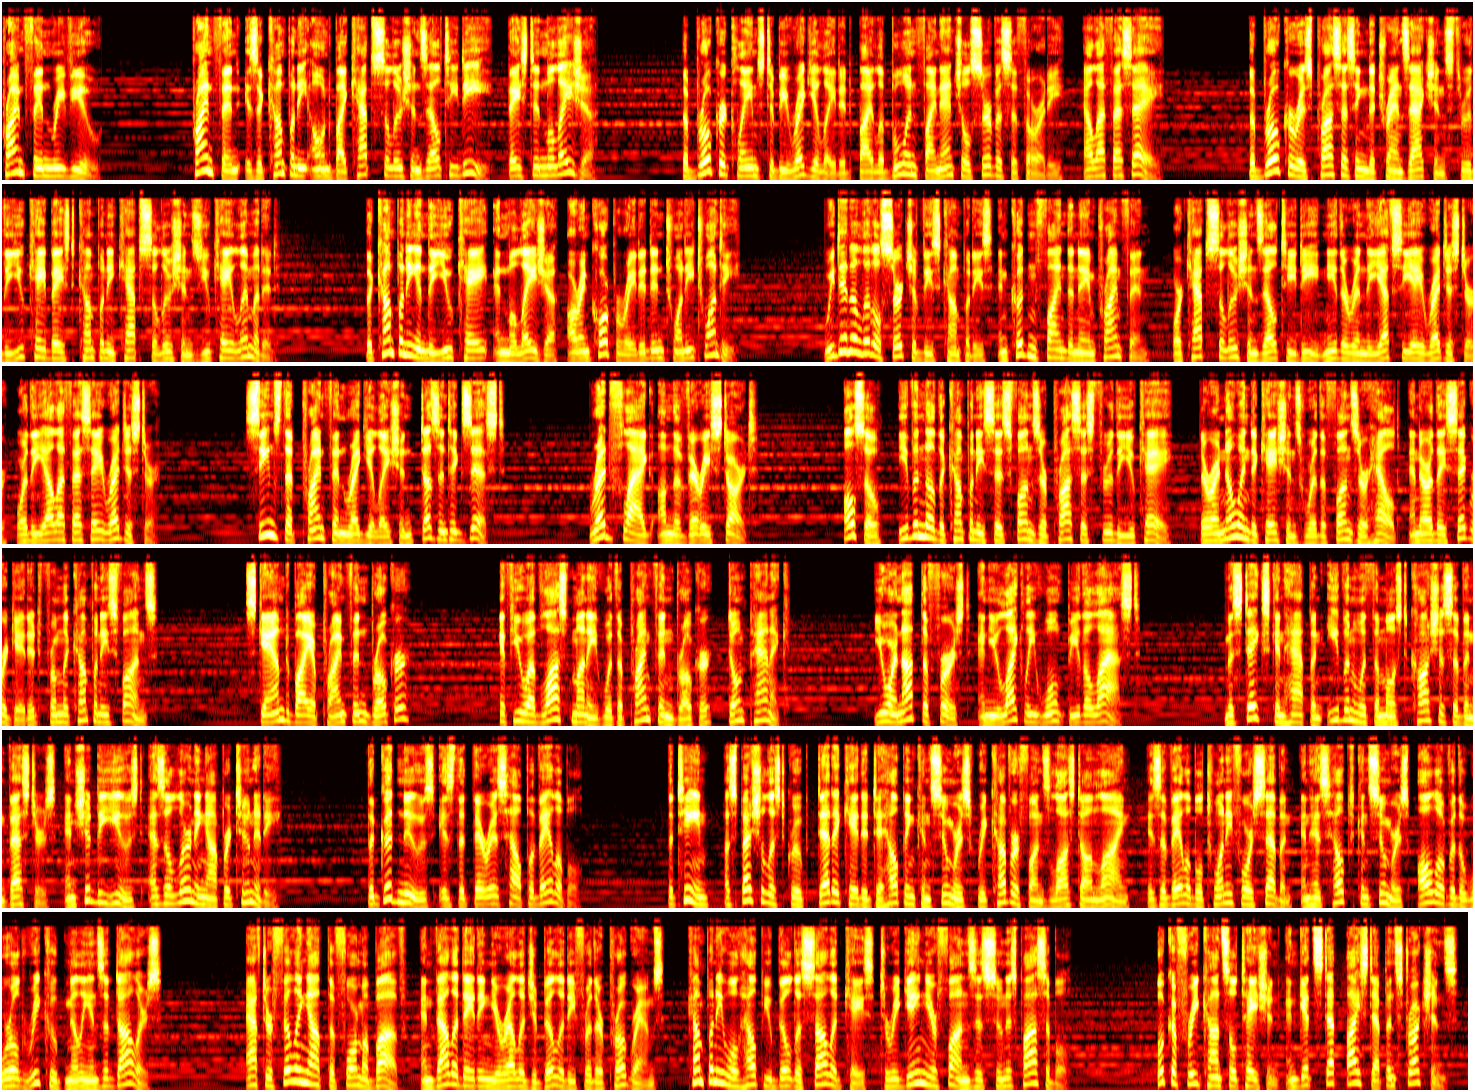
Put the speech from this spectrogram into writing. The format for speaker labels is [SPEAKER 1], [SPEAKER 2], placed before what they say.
[SPEAKER 1] PrimeFin Review PrimeFin is a company owned by Caps Solutions Ltd, based in Malaysia. The broker claims to be regulated by Labuan Financial Service Authority, LFSA. The broker is processing the transactions through the UK based company Caps Solutions UK Limited. The company in the UK and Malaysia are incorporated in 2020. We did a little search of these companies and couldn't find the name PrimeFin or Caps Solutions Ltd neither in the FCA register or the LFSA register. Seems that PrimeFin regulation doesn't exist. Red flag on the very start. Also, even though the company says funds are processed through the UK, there are no indications where the funds are held and are they segregated from the company's funds. Scammed by a PrimeFin broker? If you have lost money with a PrimeFin broker, don't panic. You are not the first and you likely won't be the last. Mistakes can happen even with the most cautious of investors and should be used as a learning opportunity. The good news is that there is help available. The team, a specialist group dedicated to helping consumers recover funds lost online, is available 24 7 and has helped consumers all over the world recoup millions of dollars. After filling out the form above and validating your eligibility for their programs, company will help you build a solid case to regain your funds as soon as possible. Book a free consultation and get step-by-step instructions.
